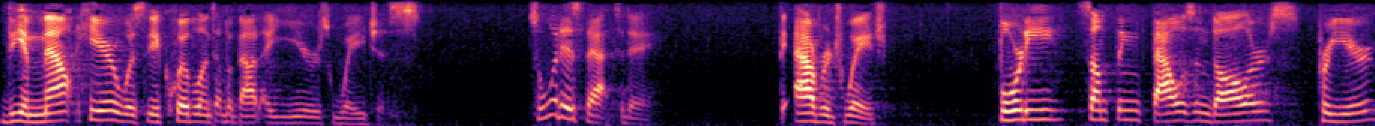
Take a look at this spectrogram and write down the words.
the amount here was the equivalent of about a year's wages. So, what is that today? The average wage 40 something thousand dollars per year.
